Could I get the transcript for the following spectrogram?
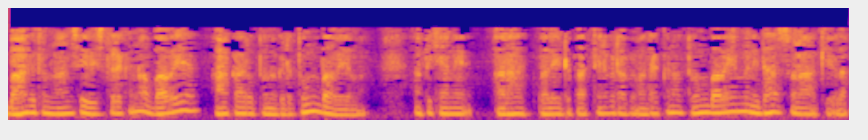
භාගතුන් වහන්සේ විස්තර කරනවා භවය ආකාර තුනකට තුන් භවයම අපි කියන්නේ අරහත් ඵලයටපත් වෙනකොට අපි මතක් කරනවා තුන් භවයෙන්ම නිදහස් වුණා කියලා.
